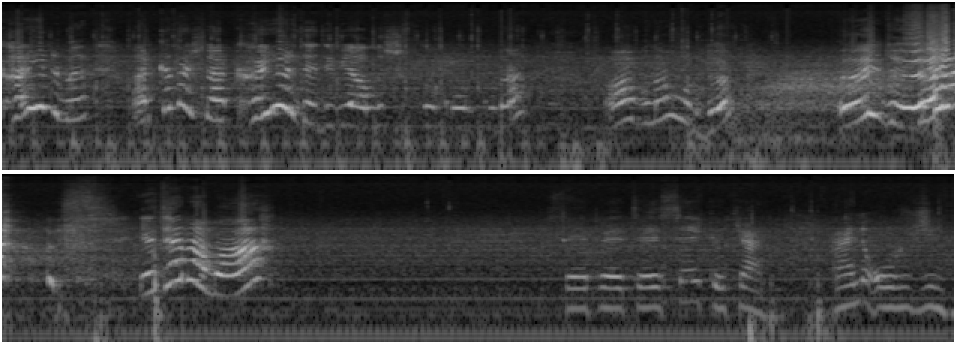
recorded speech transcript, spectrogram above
kayır mı? Arkadaşlar kayır dedim yanlışlıkla korkudan. Aa buna vurdu öldü. Yeter ama SPTS köken yani orijin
